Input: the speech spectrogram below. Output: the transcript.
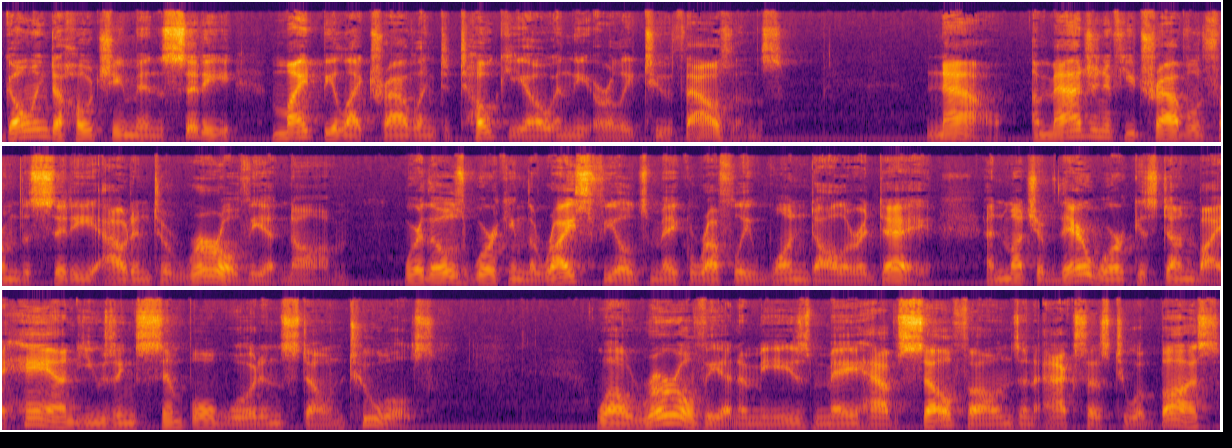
Going to Ho Chi Minh City might be like traveling to Tokyo in the early 2000s. Now, imagine if you traveled from the city out into rural Vietnam, where those working the rice fields make roughly $1 a day, and much of their work is done by hand using simple wood and stone tools. While rural Vietnamese may have cell phones and access to a bus,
